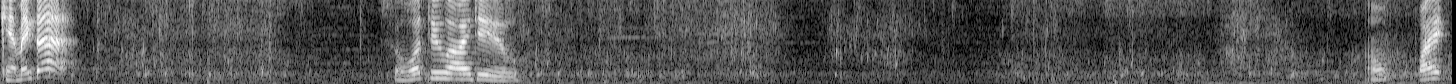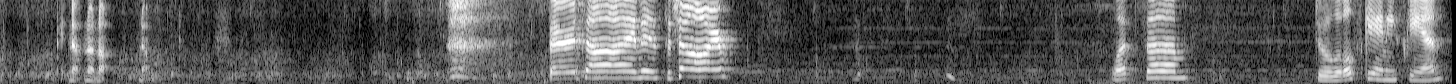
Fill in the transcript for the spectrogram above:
Can't make that. So what do I do? Oh, why? Okay, no, no, no, no. Third time is the charm. Let's, um, do a little scanny scan.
